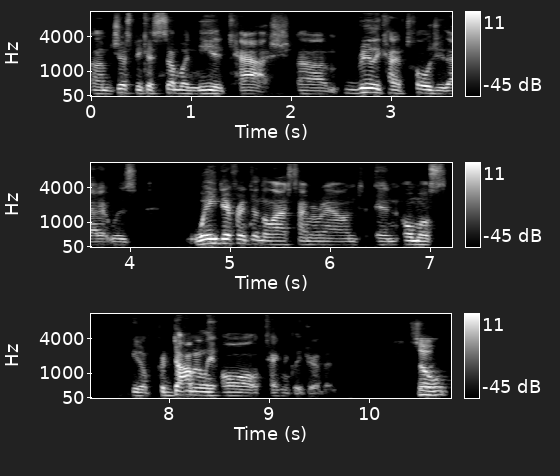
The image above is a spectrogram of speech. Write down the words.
um, just because someone needed cash, um, really kind of told you that it was way different than the last time around and almost you know predominantly all technically driven. So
